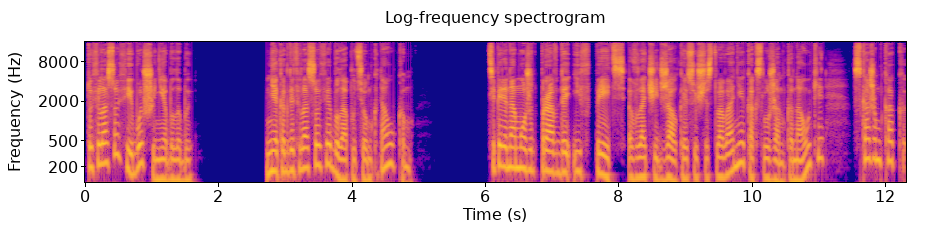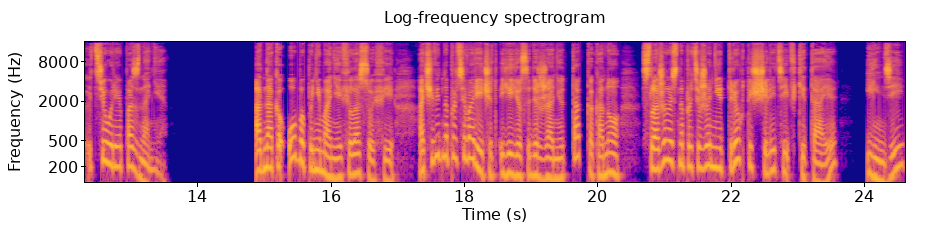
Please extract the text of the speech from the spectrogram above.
то философии больше не было бы. Некогда философия была путем к наукам. Теперь она может, правда, и впредь влачить жалкое существование, как служанка науки, скажем, как теория познания. Однако оба понимания философии очевидно противоречат ее содержанию так, как оно сложилось на протяжении трех тысячелетий в Китае, Индии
